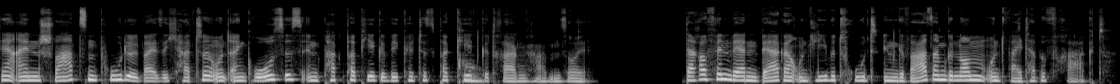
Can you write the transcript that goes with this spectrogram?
der einen schwarzen Pudel bei sich hatte und ein großes, in Packpapier gewickeltes Paket oh. getragen haben soll. Daraufhin werden Berger und Liebetrud in Gewahrsam genommen und weiter befragt.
